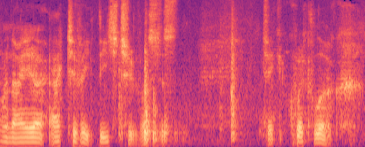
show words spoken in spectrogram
when I uh, activate these two. Let's just take a quick look.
